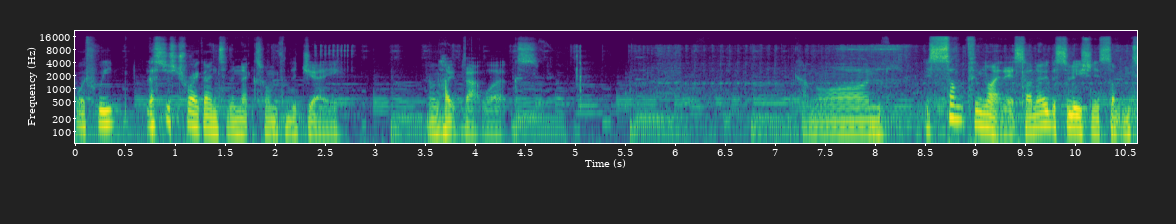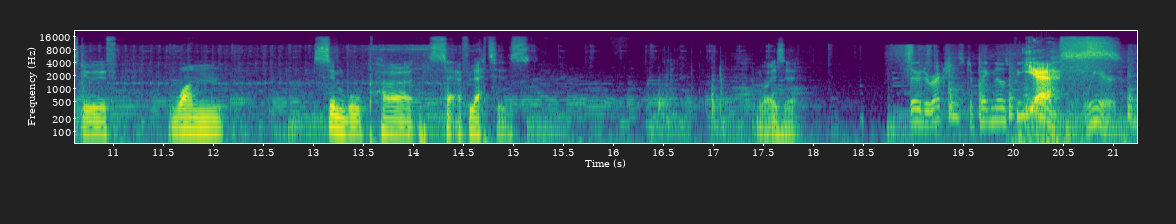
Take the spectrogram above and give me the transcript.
Well, if we let's just try going to the next one for the J, and hope that works. Come on, it's something like this. I know the solution is something to do with one symbol per set of letters. What is it? There are directions to Pegnose Pizza. Yes! Weird.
